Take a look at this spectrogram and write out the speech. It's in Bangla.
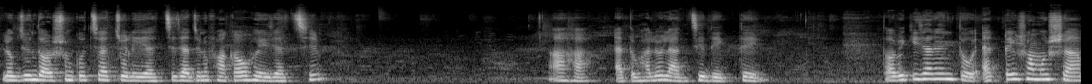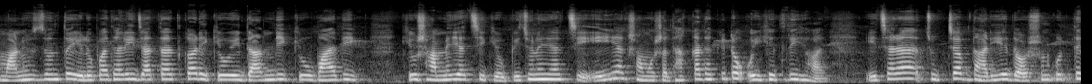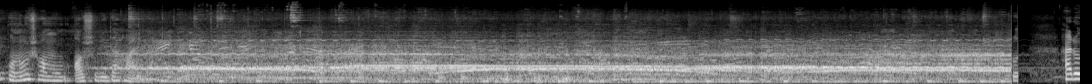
লোকজন দর্শন করছে আর চলে যাচ্ছে, যার জন্য ফাঁকাও হয়ে যাচ্ছে। আহা, এত ভালো লাগছে দেখতে। তবে কি জানেন তো, একটাই সমস্যা, মানুষজন তো এলোপাথারি যাতায়াত করে, কেউ এই ডান দিক, কেউ বাঁ দিক, কেউ সামনে যাচ্ছে, কেউ পিছনে যাচ্ছে, এই এক সমস্যা, ধাক্কাধাক্কিটা ওই ক্ষেত্রেই হয়। এছাড়া চুপচাপ দাঁড়িয়ে দর্শন করতে কোনো অসুবিধা হয় না।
